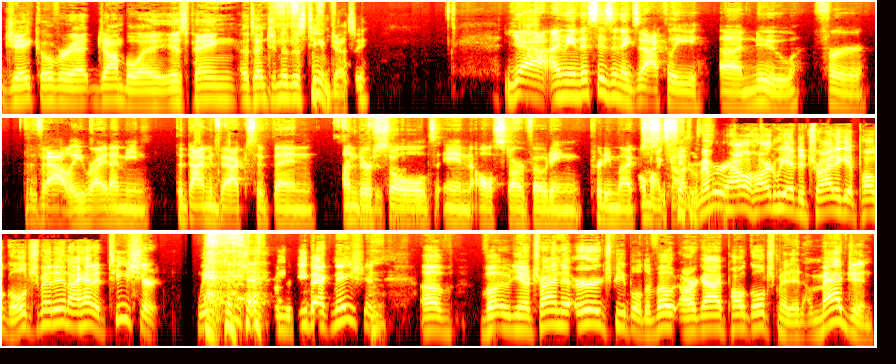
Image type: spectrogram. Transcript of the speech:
Jake over at John Boy is paying attention to this team, Jesse? Yeah, I mean, this isn't exactly uh, new for the Valley, right? I mean, the Diamondbacks have been undersold in All Star voting pretty much. Oh my god! Remember how hard we had to try to get Paul Goldschmidt in? I had a T-shirt. We had a T-shirt from the D-back Nation of vote, you know, trying to urge people to vote our guy Paul Goldschmidt And Imagine,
